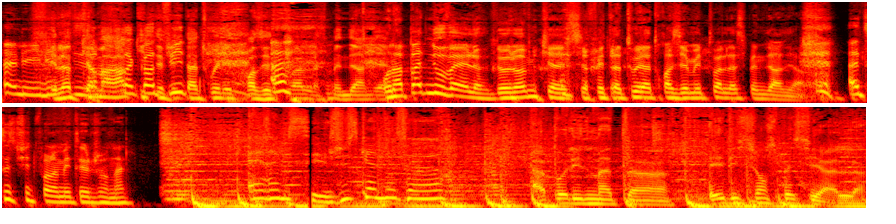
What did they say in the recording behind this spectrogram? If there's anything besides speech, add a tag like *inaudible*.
et notre camarade qui s'est fait tatouer les trois étoiles la semaine dernière. On n'a pas de nouvelles de l'homme qui s'est fait tatouer la troisième étoile la semaine dernière. A tout de suite pour la météo de journal. RMC jusqu'à 9h. Apolline Matin, édition spéciale.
